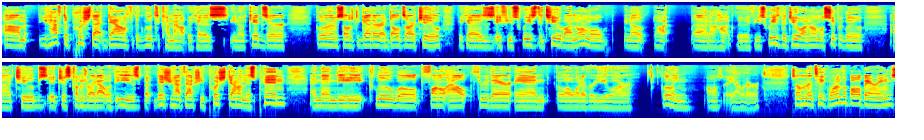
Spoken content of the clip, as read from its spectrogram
Um, you have to push that down for the glue to come out because you know kids are gluing themselves together. Adults are too because if you squeeze the tube on normal you know hot uh, not hot glue. If you squeeze the tube on normal super glue uh, tubes, it just comes right out with ease. But this, you have to actually push down on this pin, and then the glue will funnel out through there and go on whatever you are gluing. Also, yeah, whatever. So I'm going to take one of the ball bearings,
